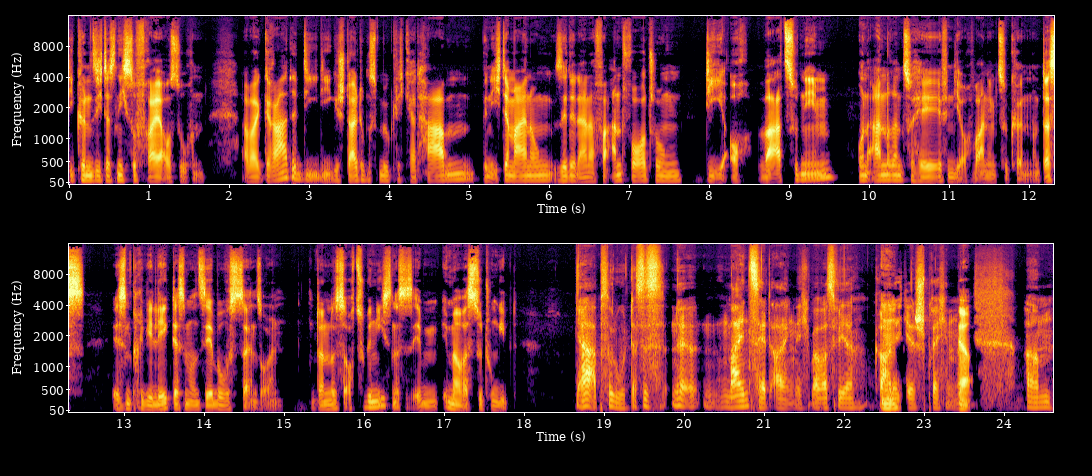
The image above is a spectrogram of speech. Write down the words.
die können sich das nicht so frei aussuchen. Aber gerade die, die Gestaltungsmöglichkeit haben, bin ich der Meinung, sind in einer Verantwortung, die auch wahrzunehmen und anderen zu helfen, die auch wahrnehmen zu können. Und das ist ein Privileg, dessen wir uns sehr bewusst sein sollen. Und dann ist es auch zu genießen, dass es eben immer was zu tun gibt. Ja, absolut. Das ist 'ne 'n Mindset eigentlich, über was wir gerade Mhm. hier sprechen, ne? Ja. Ähm,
